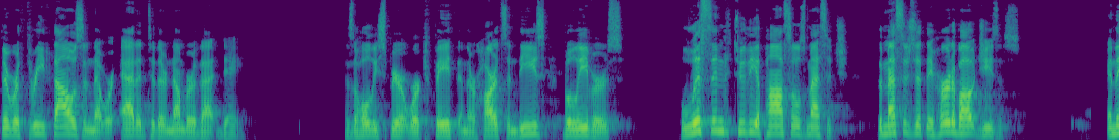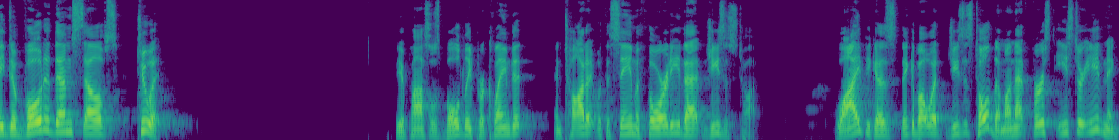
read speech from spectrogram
there were 3,000 that were added to their number that day. As the Holy Spirit worked faith in their hearts, and these believers listened to the apostles' message, the message that they heard about Jesus, and they devoted themselves to it. The apostles boldly proclaimed it and taught it with the same authority that Jesus taught. Why? Because think about what Jesus told them on that first Easter evening.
